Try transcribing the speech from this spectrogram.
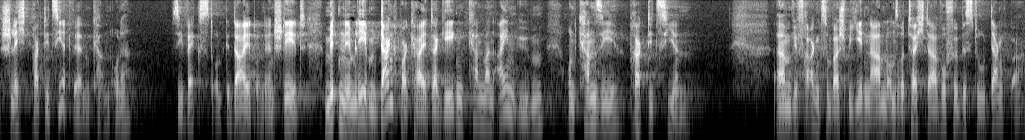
schlecht praktiziert werden kann, oder? Sie wächst und gedeiht und entsteht mitten im Leben. Dankbarkeit dagegen kann man einüben und kann sie praktizieren. Ähm, wir fragen zum Beispiel jeden Abend unsere Töchter, wofür bist du dankbar?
